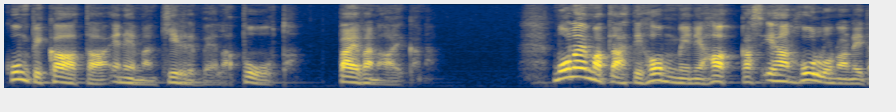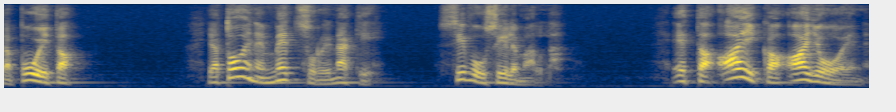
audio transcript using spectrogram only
kumpi kaataa enemmän kirveellä puuta päivän aikana. Molemmat lähti hommiin ja hakkas ihan hulluna niitä puita. Ja toinen metsuri näki sivusilmällä, että aika ajoin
